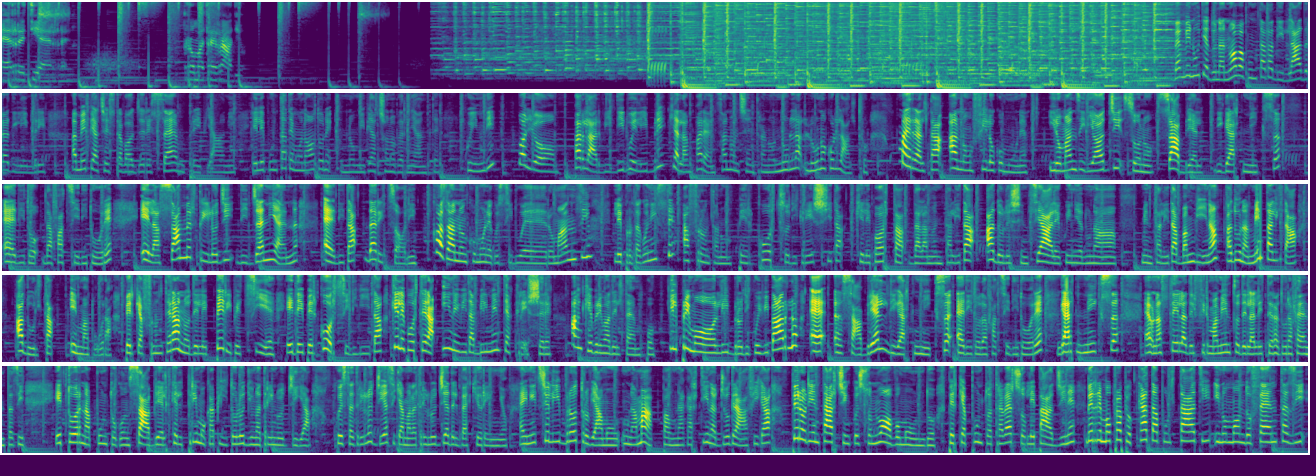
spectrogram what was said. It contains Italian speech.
RTR Roma 3 Radio Benvenuti ad una nuova puntata di Ladra di Libri. A me piace stravolgere sempre i piani e le puntate monotone non mi piacciono per niente. Quindi voglio parlarvi di due libri che all'apparenza non c'entrano nulla l'uno con l'altro, ma in realtà hanno un filo comune. I romanzi di oggi sono Sabriel di Garth Nix, edito da Fazzi Editore, e la Summer Trilogy di Jenny Ann, edita da Rizzoli. Cosa hanno in comune questi due romanzi? Le protagoniste affrontano un percorso di crescita che le porta dalla mentalità adolescenziale, quindi ad una mentalità bambina, ad una mentalità adulta e matura, perché affronteranno delle peripezie e dei percorsi di vita che le porterà inevitabilmente a crescere, anche prima del tempo. Il primo libro di cui vi parlo è eh, Sabriel di Garth Nix, edito da Fazzi Editore. Garth Nix è una stella del firmamento della letteratura fantasy e torna appunto con Sabriel, che è il primo capitolo di una trilogia. Questa trilogia si chiama la trilogia del vecchio regno. A inizio libro troviamo una mappa, una cartina geografica per orientarci in questo nuovo mondo, perché appunto attraverso le pagine verremo proprio catapultati in un mondo fantasy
